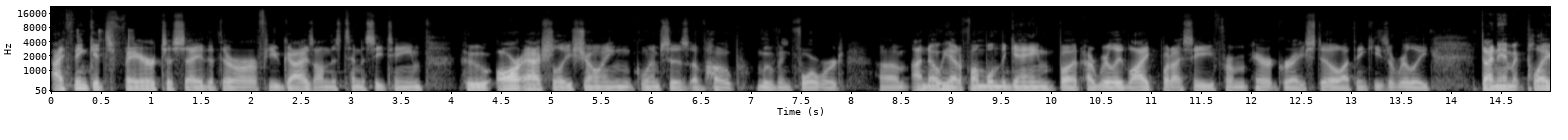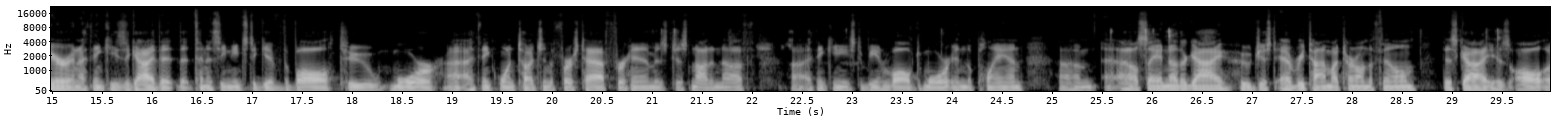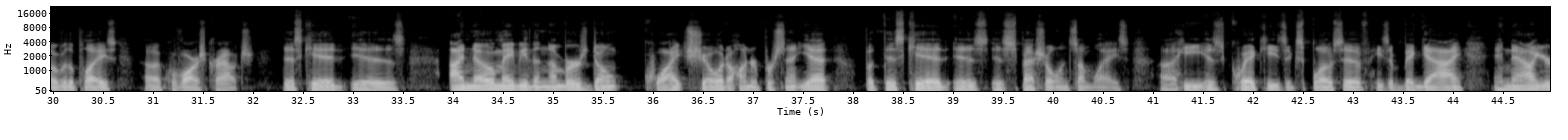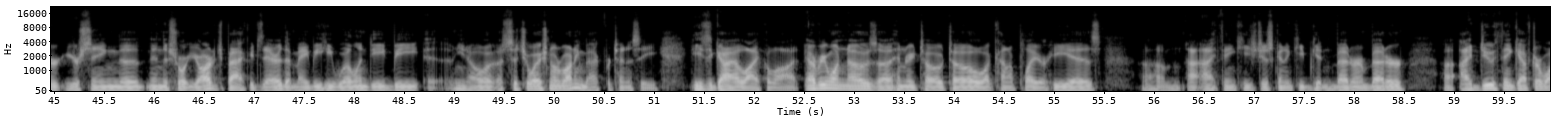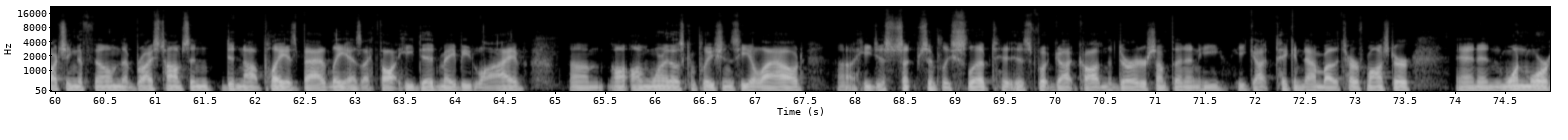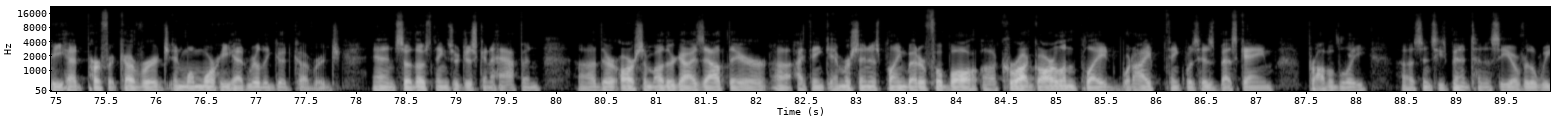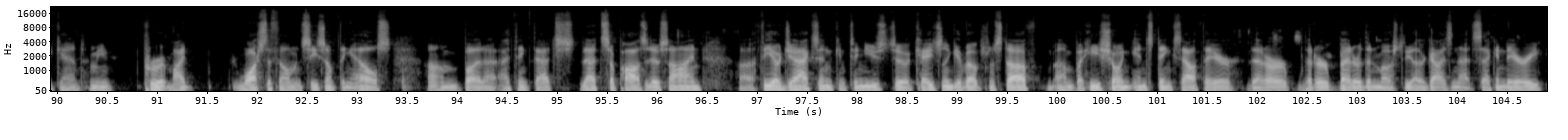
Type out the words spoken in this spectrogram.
I, think it's fair to say that there are a few guys on this Tennessee team who are actually showing glimpses of hope moving forward. Um, I know he had a fumble in the game, but I really like what I see from Eric Gray still. I think he's a really dynamic player, and I think he's a guy that, that Tennessee needs to give the ball to more. I, I think one touch in the first half for him is just not enough. Uh, I think he needs to be involved more in the plan. Um, and I'll say another guy who just every time I turn on the film, this guy is all over the place. Uh, Quavaris Crouch. This kid is. I know maybe the numbers don't quite show it 100% yet, but this kid is is special in some ways. Uh, he is quick, he's explosive, he's a big guy, and now you're you're seeing the in the short yardage package there that maybe he will indeed be, uh, you know, a, situational running back for Tennessee. He's a guy I like a lot. Everyone knows uh, Henry To'oTo'o, what kind of player he is. Um, I, I, think he's just going to keep getting better and better. Uh, I do think after watching the film that Bryce Thompson did not play as badly as I thought he did, maybe live. Um, on, on, one of those completions he allowed, uh, he just sim- simply slipped. His foot got caught in the dirt or something, and he he got taken down by the turf monster. And in one more, he had perfect coverage, and one more, he had really good coverage. And so those things are just going to happen. Uh, there are some other guys out there. Uh, I think Emerson is playing better football. Uh, Kurott Garland played what I think was his best game, probably, uh, since he's been at Tennessee over the weekend. I mean, Pruitt might watch the film and see something else. Um, but I, I, think that's that's a positive sign. Uh, Theo Jackson continues to occasionally give up some stuff, um, but he's showing instincts out there that are that are better than most of the other guys in that secondary.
